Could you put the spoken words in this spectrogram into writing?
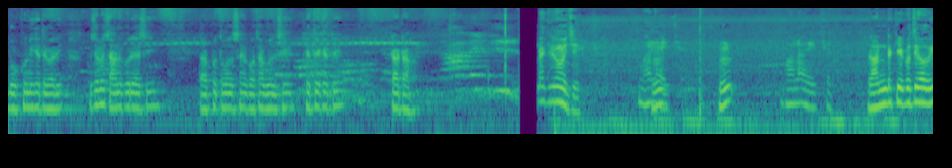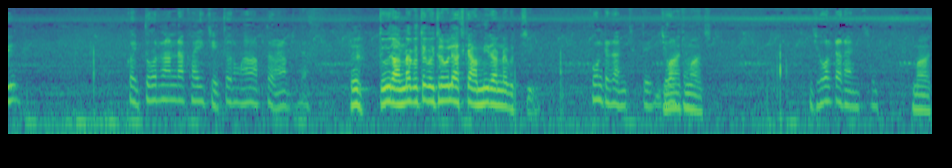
বকুনি খেতে পারি। তো চলো চান করে আসি তারপর তোমাদের সঙ্গে কথা বলছি। খেতে খেতে টাটা। না কীরকম হয়েছে? ভালো হুম? হয়েছে। হুম? ভালো হয়েছে। রান্নাটা কে করতে হবে কই তোর রান্না খাইছে? তোর মা তো রান্না তুমি রান্না করতে কইছিল বলে আজকে আমি রান্না করছি। কোনটা রাঁধছে? মাছ মাছ। ঝোলটা রাঁধছে। মাছ।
